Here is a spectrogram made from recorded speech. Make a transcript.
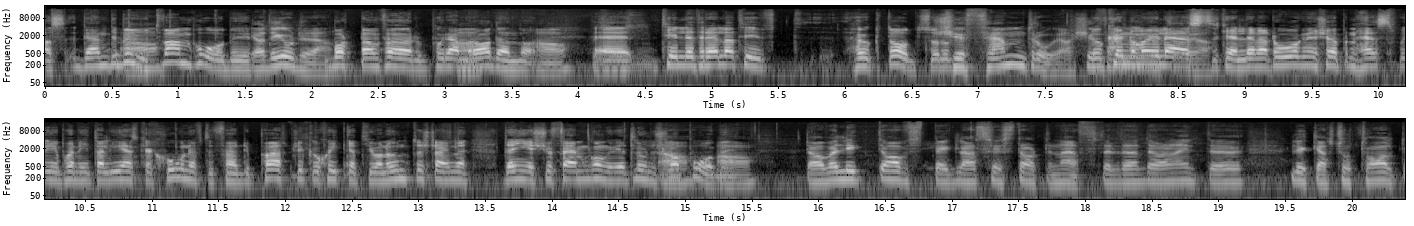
Us. Den debutvann ja. på Åby. Ja, det gjorde den. Bortanför programraden då. Ja, eh, till ett relativt högt odds. Då, 25 tror jag. 25 då kunde man ju läst Lennart Ågren köper en häst på en italiensk auktion efter Ferdy Patrick och skickat till Johan Untersteiner. Den ger 25 gånger i ett lunchlopp på Åby. Ja. Det har väl lite avspeglats i starten efter. Det, det har inte lyckats totalt.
